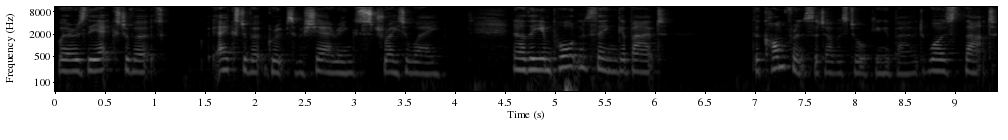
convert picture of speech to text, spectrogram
whereas the extroverts extrovert groups were sharing straight away. Now, the important thing about the conference that I was talking about was that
